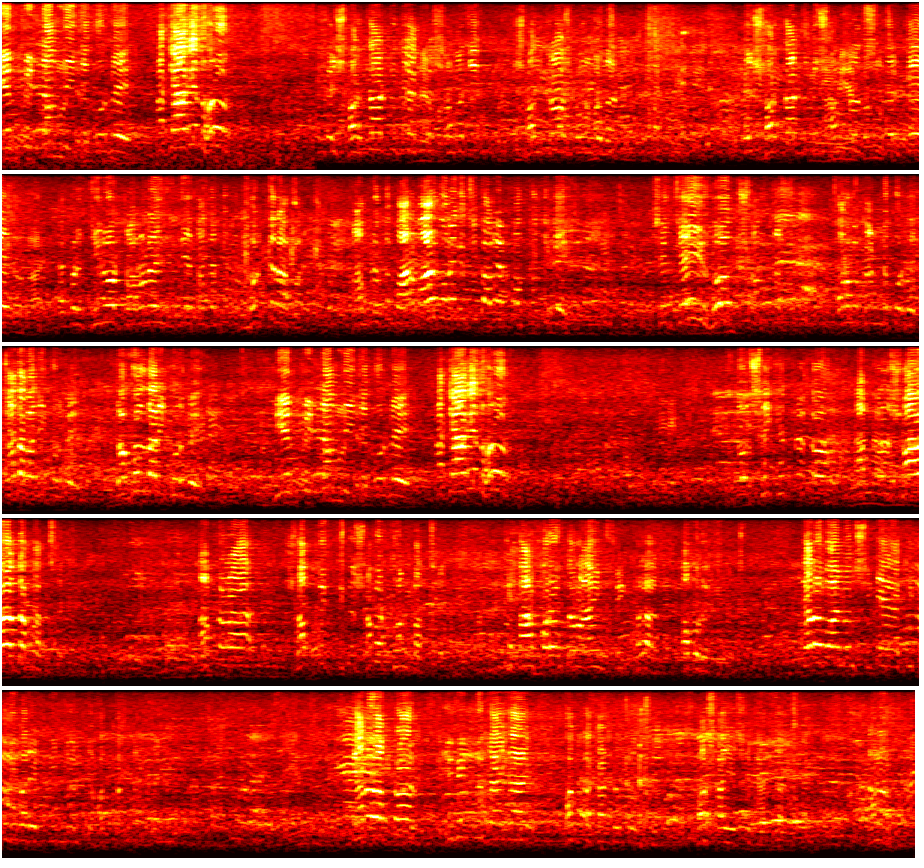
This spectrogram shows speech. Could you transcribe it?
বিএনপির নাম দিয়ে যে করবে, তাকে আগে ধরুন। এই সরকার যদি একটা সামাজিক সন্ত্রাস বন্ধ না এই সরকার যদি সন্ত্রাসীদেরকে একবার জিরো টলারেন্স দিয়ে তাদেরকে ধরতে না পারে, আমরা তো বারবার বলে গেছি দলের পক্ষ থেকে, সে যেই হোক সন্ত্রাস কর্মকাণ্ড করবে, চাঁদাবাজি করবে, দখলদারি করবে, বিএনপির নাম দিয়ে যে করবে, তাকে আগে ধরুন। তো সেই ক্ষেত্রে তো আপনারা পাচ্ছেন আপনারা সব দিক থেকে সমর্থন পাচ্ছেন। কিন্তু তারপরেও কেন আইন শৃঙ্খলা অবনতি হচ্ছে কেন ময়মনসিংহে একই পরিবারের তিনজনকে হত্যা কেন আপনার বিভিন্ন জায়গায় হত্যাকাণ্ড চলছে, বাসায় এসে হত্যা করছে?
